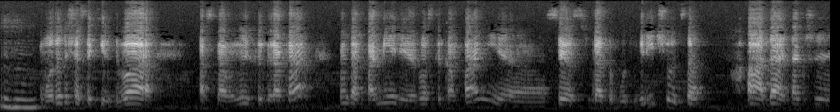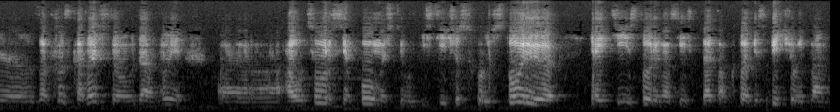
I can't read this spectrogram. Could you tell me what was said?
Мгм. Вот это сейчас таких два основных игрока. ну, там, по мере роста компании sales всегда будет увеличиваться. А, да, также забыл сказать, что да, мы э, аутсорсим полностью логистическую историю, IT-историю у нас есть, да, там, кто обеспечивает нам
